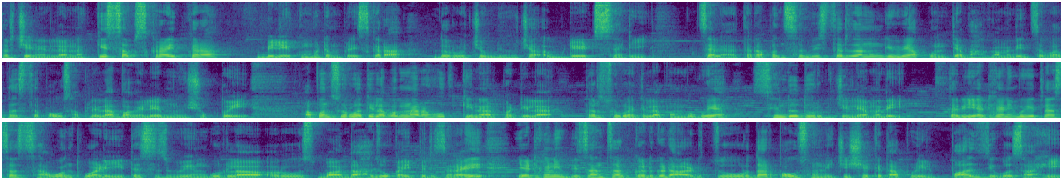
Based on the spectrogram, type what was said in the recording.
तर चॅनलला नक्कीच सबस्क्राईब करा बेल ऐकून बटन प्रेस करा दररोजच्या व्हिडिओच्या अपडेट्ससाठी. चला तर आपण सविस्तर जाणून घेऊया कोणत्या भागामध्ये जबरदस्त पाऊस आपल्याला बघायला मिळू शकतोय. आपण सुरुवातीला बघणार आहोत किनारपट्टीला. तर सुरुवातीला आपण बघूया सिंधुदुर्ग जिल्ह्यामध्ये. तर या ठिकाणी बघितलं असता सावंतवाडी तसेच वेंगुर्ला रोस बांदा हा जो काही परिसर आहे या ठिकाणी विजांचा गडगडाट जोरदार पाऊस होण्याची शक्यता पुढील पाच दिवस आहे.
